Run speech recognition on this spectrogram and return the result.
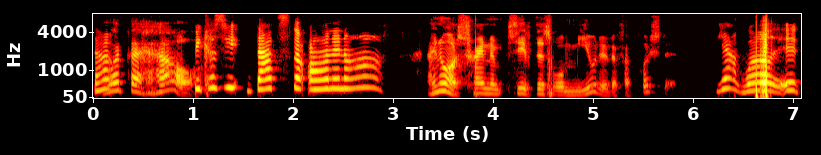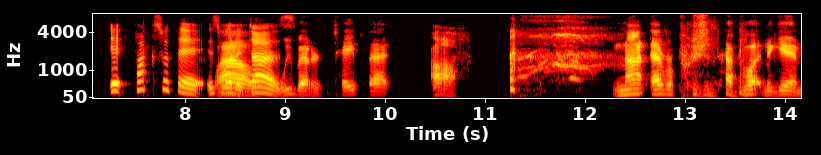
That What the hell? because you, that's the on and off. I know. I was trying to see if this will mute it if I pushed it. Yeah, well, it it fucks with it is what it does. We better tape that off. Not ever pushing that button again.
